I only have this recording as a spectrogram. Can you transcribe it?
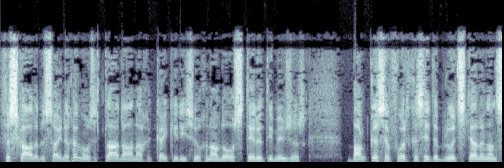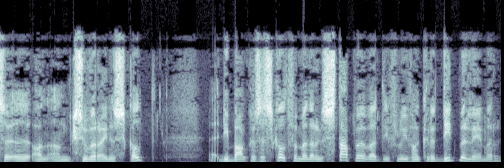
fiskale besuiniging. Ons het klaar daarna gekyk hierdie sogenaamde austerity measures, banke se voortgesette blootstelling aan uh, aan aan soewereine skuld, die banke se skuldvermindering stappe wat die vloei van krediet belemmer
